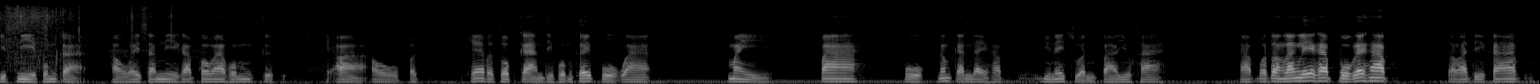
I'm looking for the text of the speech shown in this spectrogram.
ลิปนี้ผมก็เอาไว้ซ้ำนี้ครับ เพราะว่าผมเกิดอ่าเอาแค่ประสบการณ์ที่ผมเคยปลูกว่าไม่ปลาปลูกน้ำกันได้ครับ อยู่ในสวนปลายูคาครับบ่ต้องลังเลครับ ปลูกเลยครับ สวัสดีครับ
